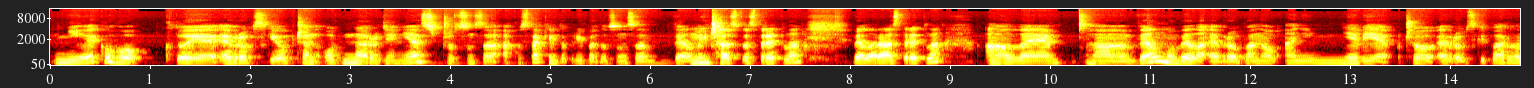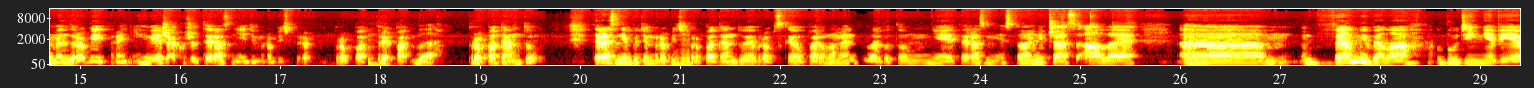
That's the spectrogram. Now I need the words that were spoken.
niekoho kto je európsky občan od narodenia, čo som sa, ako s takýmto prípadom som sa veľmi často stretla, veľa ráz stretla, ale veľmi veľa Európanov ani nevie, čo Európsky parlament robí pre nich. Vieš, akože teraz nejdem robiť pro, propa, mhm. prepa, bleh, propagandu, Teraz nebudem robiť mm-hmm. propagandu Európskeho parlamentu, lebo to nie je teraz miesto ani čas, ale Um, veľmi veľa ľudí nevie,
